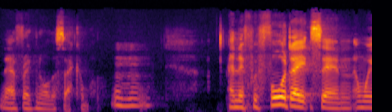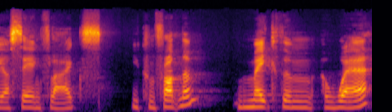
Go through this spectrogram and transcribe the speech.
Never ignore the second one. Mm-hmm. And if we're four dates in and we are seeing flags, you confront them, make them aware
